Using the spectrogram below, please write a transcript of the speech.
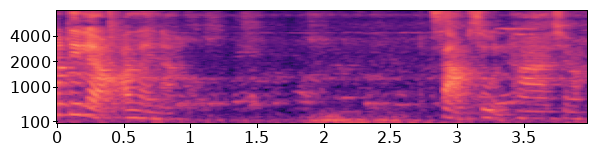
วดที่แล้วอะไรนะสามศูนย์ห้าใช่ปะ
